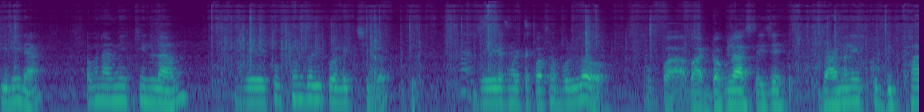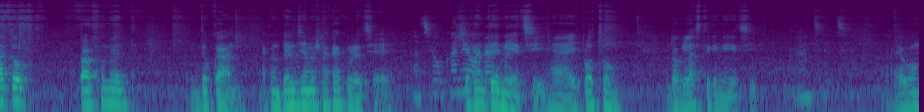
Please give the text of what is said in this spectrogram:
কিনি না। তখন আমি কিনলাম যে, খুব সুন্দরী কলিগ ছিল। যে, এরকম একটা কথা বলল। বাবা, ডগলাস, এই যে জার্মানির খুব বিখ্যাত পারফিউমের দোকান, এখন বেলজিয়ামে শাখা করেছে। আচ্ছা ওখানে সেখান থেকে নিয়েছি হ্যাঁ এই প্রথম ডগলাস থেকে নিয়েছি। আচ্ছা আচ্ছা। এবং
